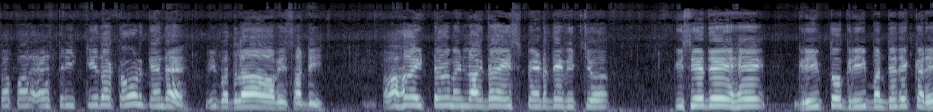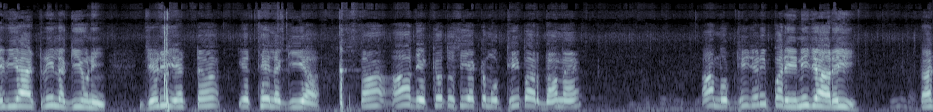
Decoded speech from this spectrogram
ਤਾਂ ਪਰ ਇਸ ਤਰੀਕੇ ਦਾ ਕੌਣ ਕਹਿੰਦਾ ਵੀ ਬਦਲਾਅ ਆਵੇ ਸਾਡੇ? ਆਹ ਇੱਟਾਂ ਮੈਨੂੰ ਲੱਗਦਾ ਇਸ ਪਿੰਡ ਦੇ ਵਿੱਚ ਕਿਸੇ ਦੇ ਇਹ ਗਰੀਬ ਤੋਂ ਗਰੀਬ ਬੰਦੇ ਦੇ ਘਰੇ ਵੀ ਆ ਇੱਟ ਨਹੀਂ ਲੱਗੀ ਹੋਣੀ। ਜਿਹੜੀ ਇੱਟ ਇੱਥੇ ਲੱਗੀ ਆ, ਤਾਂ ਆਹ ਦੇਖੋ ਤੁਸੀਂ ਇੱਕ ਮੁੱਠੀ ਭਰਦਾ ਮੈਂ। ਆਹ ਮੁੱਠੀ ਜਿਹੜੀ ਭਰੀ ਨਹੀਂ ਜਾ ਰਹੀ। ਤਾਂ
